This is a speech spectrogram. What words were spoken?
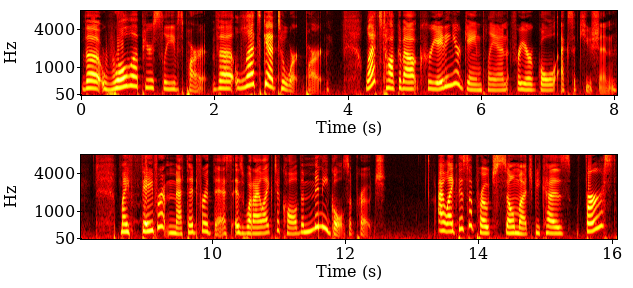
the roll up your sleeves part, the let's get to work part. Let's talk about creating your game plan for your goal execution. My favorite method for this is what I like to call the mini goals approach. I like this approach so much because first,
